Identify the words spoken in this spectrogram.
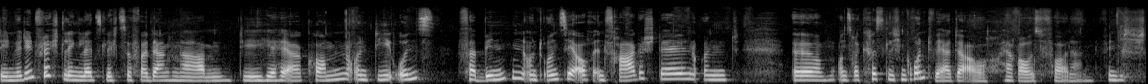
den wir den Flüchtlingen letztlich zu verdanken haben, die hierher kommen und die uns verbinden und uns ja auch in Frage stellen und äh, unsere christlichen Grundwerte auch herausfordern. Finde ich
